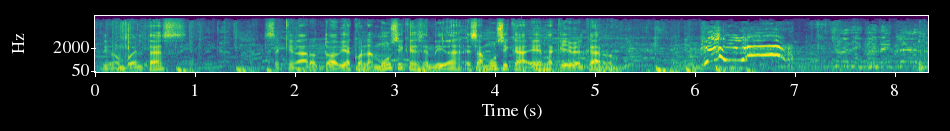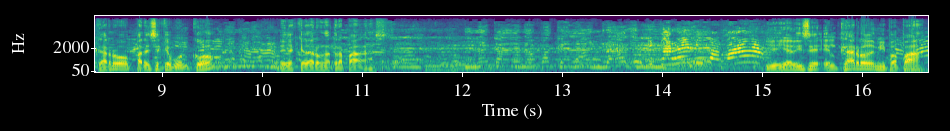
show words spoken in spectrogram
Dieron vueltas se quedaron todavía con la música encendida. Esa música es la que lleva el carro. El carro parece que volcó. Ellas quedaron atrapadas. Y ella dice, el carro de mi papá.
